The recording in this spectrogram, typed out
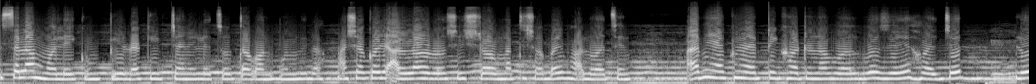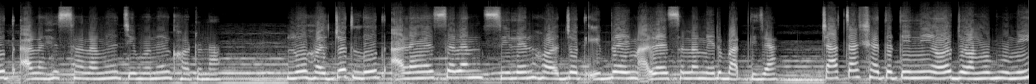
আসসালামু আলাইকুম, প্রিয় রাকিব চ্যানেলের শ্রোতাগণ, বন্ধুরা, আশা করি আল্লাহ রশিস রহমাতে সবাই ভালো আছেন। আমি এখন একটি ঘটনা বলব যে হজরত লুত আলাহিসাল্লামের জীবনের ঘটনা। লু হজরত লুত আলাহিসাল্লাম ছিলেন হজরত ইব্রাহিম আলাহিসাল্লামের বাতিজা চাচার সাথে তিনিও জন্মভূমি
